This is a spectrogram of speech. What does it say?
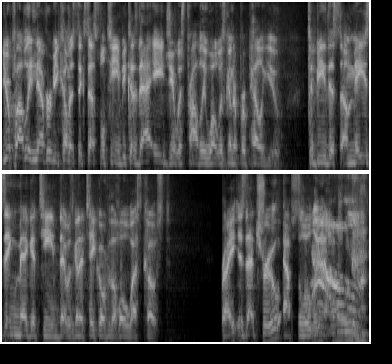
You'll probably never become a successful team because that agent was probably what was going to propel you to be this amazing mega team that was going to take over the whole West Coast right? Is that true? Absolutely not.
